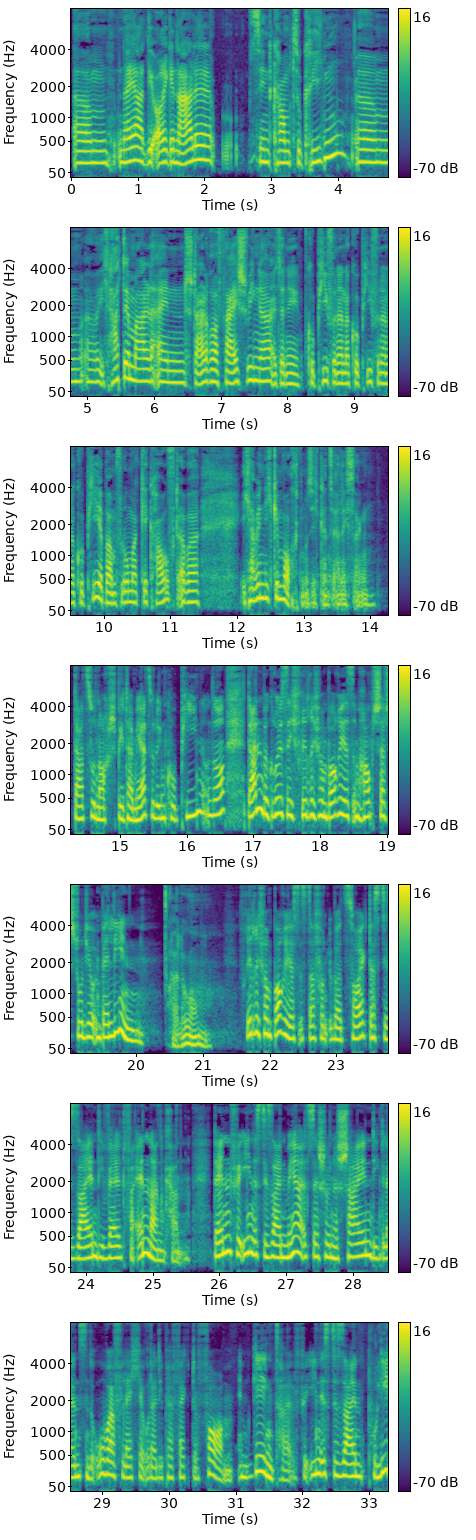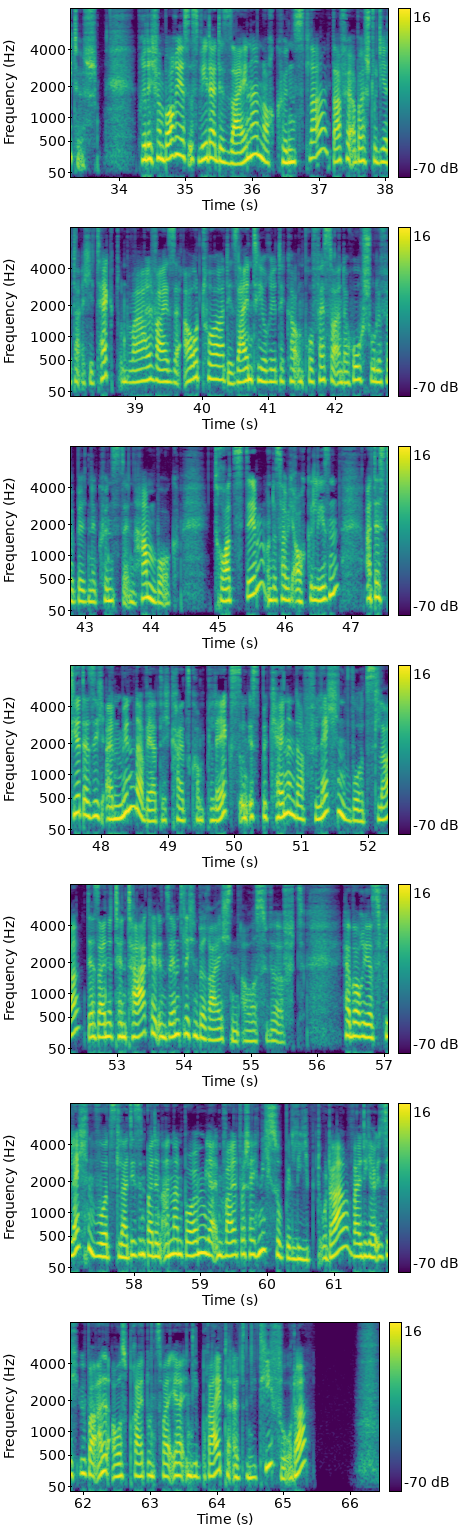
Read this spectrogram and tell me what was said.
Ähm, naja, die Originale sind kaum zu kriegen. Ähm, äh, ich hatte mal einen Stahlrohr-Freischwinger, also eine Kopie von einer Kopie von einer Kopie beim Flohmarkt gekauft, aber ich habe ihn nicht gemocht, muss ich ganz ehrlich sagen. Dazu noch später mehr zu den Kopien und so. Dann begrüße ich Friedrich von Borries im Hauptstadtstudio in Berlin. Hallo. Friedrich von Borries ist davon überzeugt, dass Design die Welt verändern kann. Denn für ihn ist Design mehr als der schöne Schein, die glänzende Oberfläche oder die perfekte Form. Im Gegenteil, für ihn ist Design politisch. Friedrich von Borries ist weder Designer noch Künstler, dafür aber studierter Architekt und wahlweise Autor, Designtheoretiker und Professor an der Hochschule für Bildende Künste in Hamburg. Trotzdem, und das habe ich auch gelesen, attestiert er sich einen Minderwertigkeitskomplex und ist bekennender Flächenwurzler, der seine Tentakel in sämtlichen Bereichen auswirft. Herr Borries, Flächenwurzler, die sind bei den anderen Bäumen ja im Wald wahrscheinlich nicht so beliebt, oder? Weil die ja sich überall ausbreiten und zwar eher in die Breite als in die Tiefe, oder?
